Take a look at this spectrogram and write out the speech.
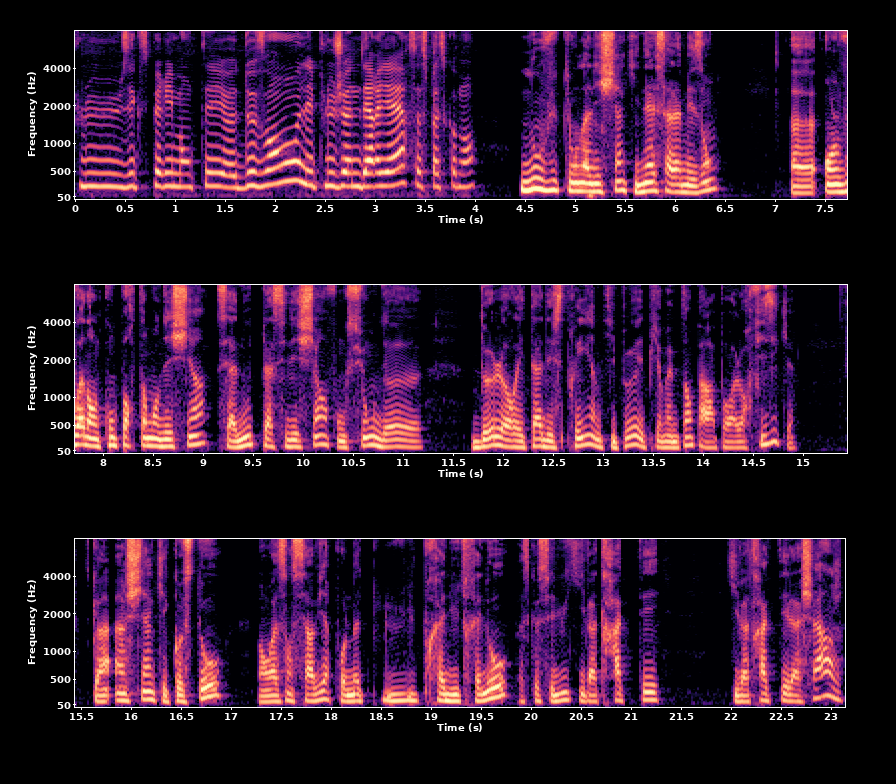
plus expérimentés devant, les plus jeunes derrière? Ça se passe comment? Nous, vu qu'on a les chiens qui naissent à la maison, on le voit dans le comportement des chiens, c'est à nous de placer les chiens en fonction de, de leur état d'esprit un petit peu, et puis en même temps par rapport à leur physique. Parce qu'un chien qui est costaud, ben, on va s'en servir pour le mettre plus près du traîneau, parce que c'est lui qui va tracter, qui va tracter la charge,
